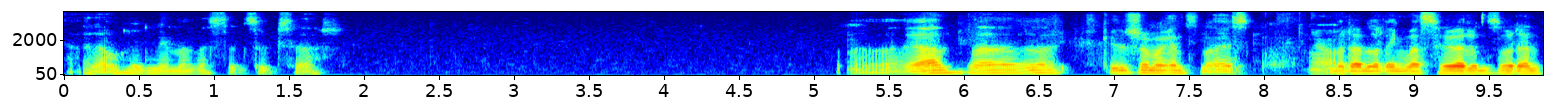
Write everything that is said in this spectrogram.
Da hat auch irgendjemand was dazu gesagt. Aber ja, war, war ist schon mal ganz nice. Wenn ja. man dann noch irgendwas hört und so, dann.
